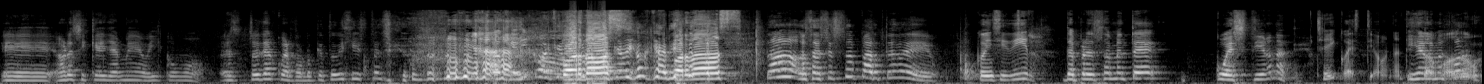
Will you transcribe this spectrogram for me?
Eh, ahora sí que ya me oí como, estoy de acuerdo, lo que tú dijiste. sí. Lo que dijo- Por dos. Lo que dijo Cari. Por dos. No, o sea, es esta parte de, Coincidir. de precisamente cuestiónate. Sí, cuestiona. Y a lo mejor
